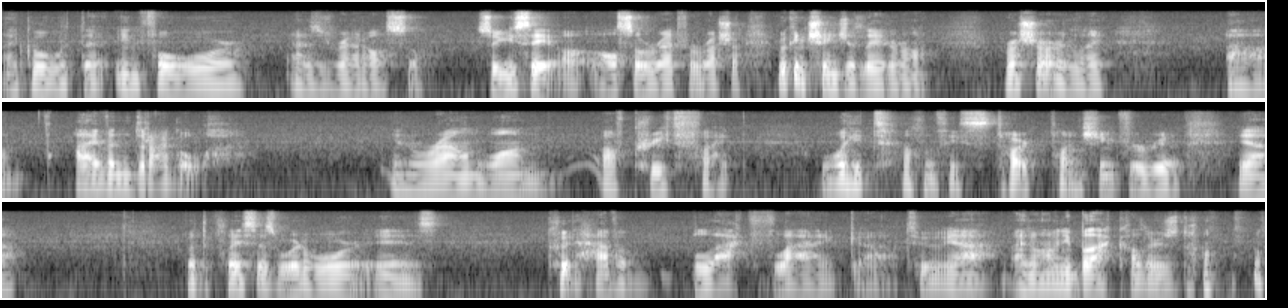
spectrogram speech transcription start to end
I go with the info war as red also. So you say also red for Russia. We can change it later on. Russia are like um, Ivan Drago in round one of Creed fight. Wait till they start punching for real. Yeah. But the places where the war is could have a black flag uh, too. Yeah I don't have any black colors though.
